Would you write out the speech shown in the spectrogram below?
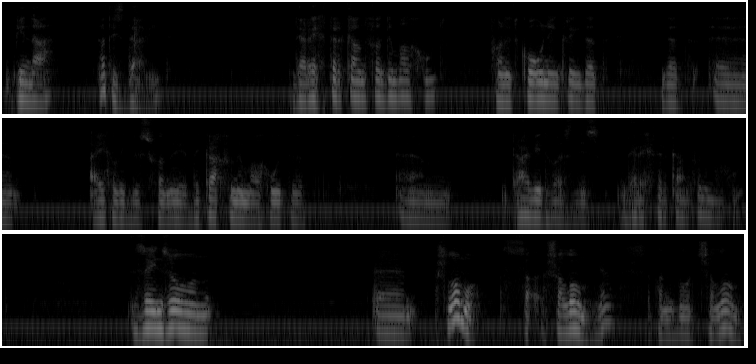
Bina, dat is David. De rechterkant van de malgoed, van het koninkrijk dat, dat uh, eigenlijk dus van de, kracht van de malgoed, dat um, David was dus de rechterkant van de malgoed zijn zoon uh, Shlomo, Shalom, ja, van het woord Shalom,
